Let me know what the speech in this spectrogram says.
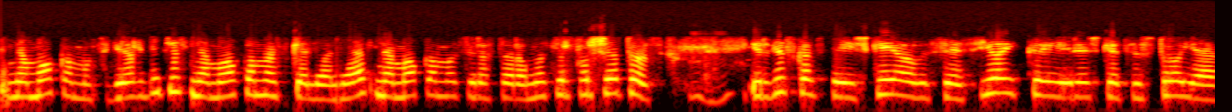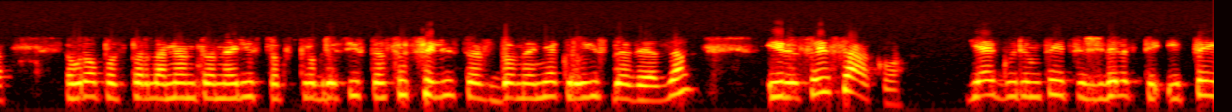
nemokamus viešbučius, nemokamas keliones, nemokamus restoranus ir furšetus. Mhm. Ir viskas paaiškėjo sesijoje, kai, reiškia, atsistoja Europos parlamento narys, toks progresistas, socialistas Domenė Kruis Daveza. Ir jisai sako, jeigu rimtai atsižvelgti į tai,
